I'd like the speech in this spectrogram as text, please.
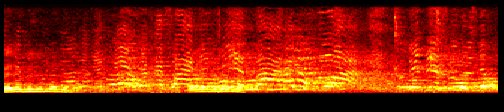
Verebilirler ya. Verebilirler. Ne bir sonuç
